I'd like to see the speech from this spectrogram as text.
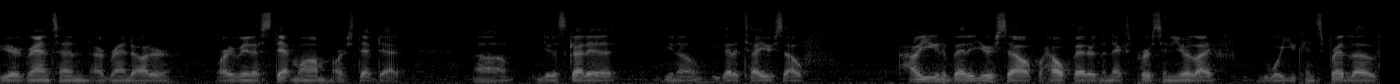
if you're a grandson or granddaughter, or even a stepmom or stepdad, um, you just gotta you know, you got to tell yourself how you're to better yourself or help better the next person in your life where you can spread love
